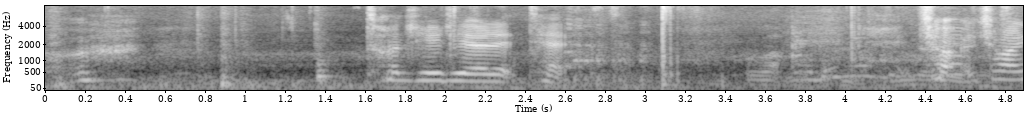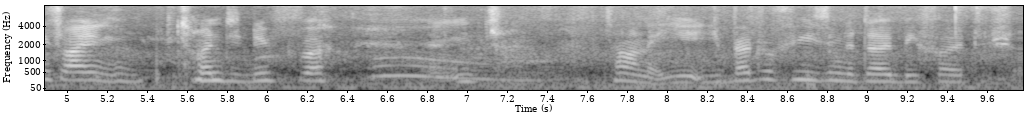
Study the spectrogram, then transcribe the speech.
Touch here to edit text. I didn't. Try, try, try, trying to do for. Try, Tanya, you, you're better off using Adobe Photoshop.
